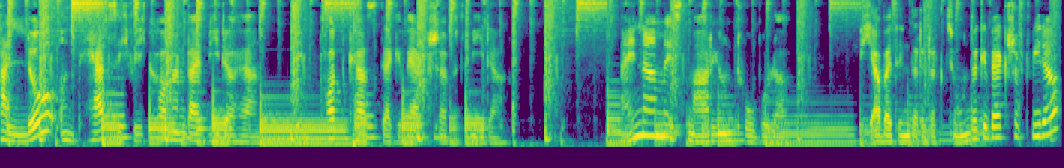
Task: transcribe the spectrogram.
Hallo und herzlich willkommen bei Wiederhören, dem Podcast der Gewerkschaft Wieder. Mein Name ist Marion Tobola. Ich arbeite in der Redaktion der Gewerkschaft Wieder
